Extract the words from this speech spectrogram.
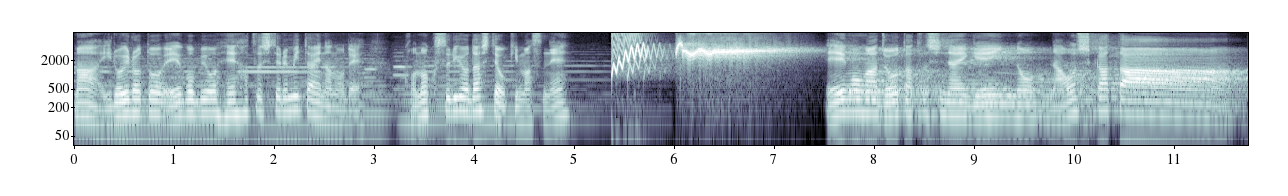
まあいろいろと英語病併発してるみたいなのでこの薬を出しておきますね英語が上達しない原因の直し方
